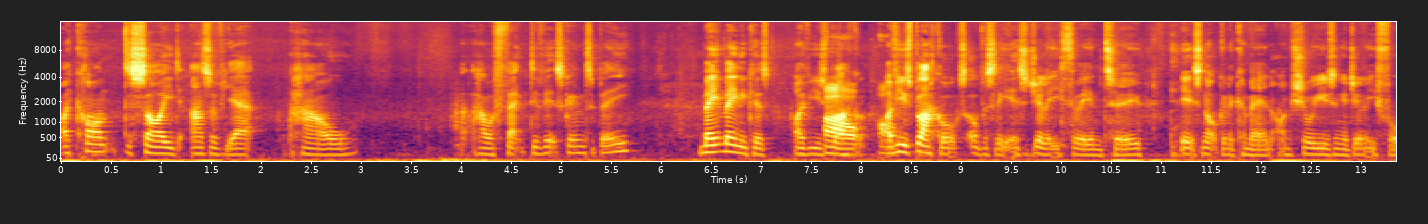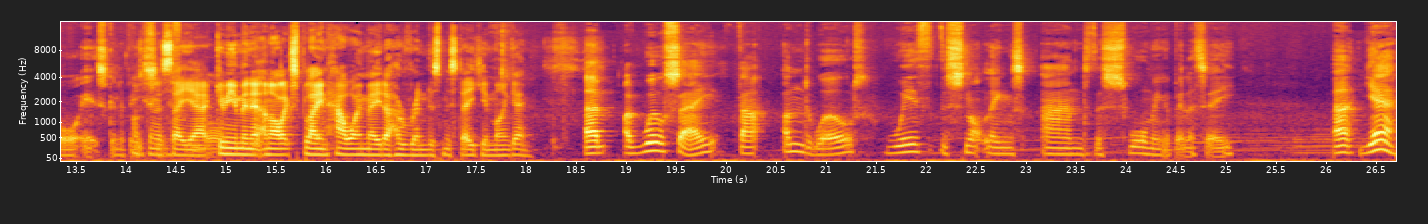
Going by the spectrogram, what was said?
I can't decide as of yet how how effective it's going to be. Ma- mainly because I've used black Oh, oh. I've used Black Orcs. Obviously, it's agility three and two. It's not going to come in. I'm sure using agility four, it's going to be. I was going to say, yeah, more. give me a minute Yeah. and I'll explain how I made a horrendous mistake in my game. Um, I will say that Underworld, with the Snotlings and the Swarming ability, uh, yeah,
